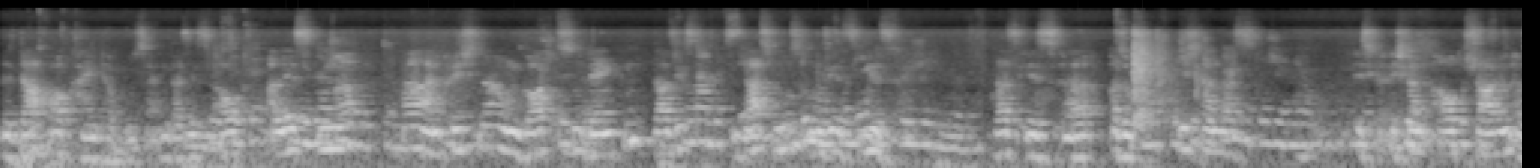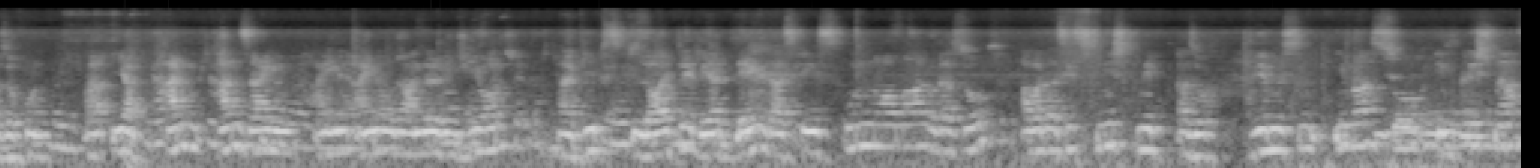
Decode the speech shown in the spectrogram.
darf auch kein Tabu sein. Das ist auch alles immer an Krishna und Gott zu denken. Das, ist, das muss unser Ziel sein. Das ist, äh, also ich kann das, ich, ich kann auch sagen, also von, äh, ja, kann, kann sein, eine, eine oder andere Region äh, gibt es Leute, die denken, das ist unnormal oder so, aber das ist nicht mit, also wir müssen immer so in Krishna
